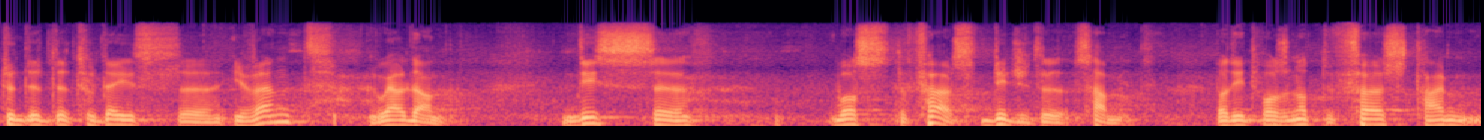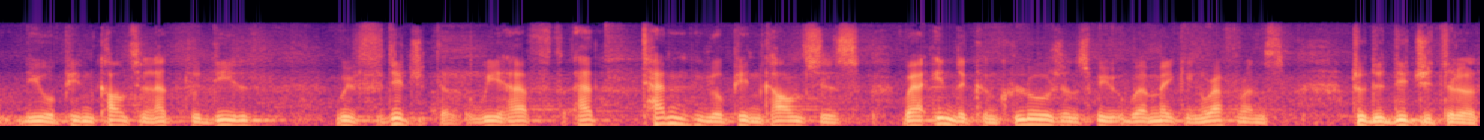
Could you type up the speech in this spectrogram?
to the, the today's uh, event. Well done. This uh, was the first digital summit, but it was not the first time the European Council had to deal with digital. We have had 10 European councils where in the conclusions we were making reference to the digital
